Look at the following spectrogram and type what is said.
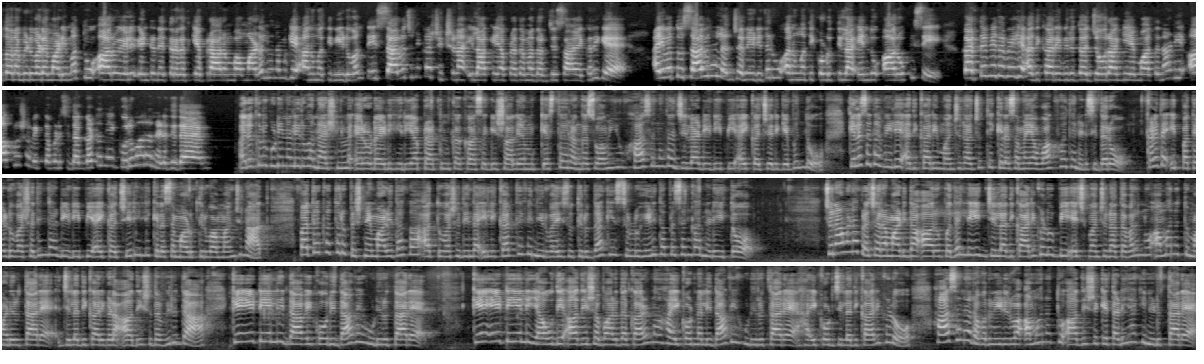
ಅನುದಾನ ಬಿಡುಗಡೆ ಮಾಡಿ ಮತ್ತು ಆರು ಏಳು ಎಂಟನೇ ತರಗತಿಗೆ ಪ್ರಾರಂಭ ಮಾಡಲು ನಮಗೆ ಅನುಮತಿ ನೀಡುವಂತೆ ಸಾರ್ವಜನಿಕ ಶಿಕ್ಷಣ ಇಲಾಖೆಯ ಪ್ರಥಮ ದರ್ಜೆ ಸಹಾಯಕರಿಗೆ ಐವತ್ತು ಸಾವಿರ ಲಂಚ ನೀಡಿದರೂ ಅನುಮತಿ ಕೊಡುತ್ತಿಲ್ಲ ಎಂದು ಆರೋಪಿಸಿ ಕರ್ತವ್ಯದ ವೇಳೆ ಅಧಿಕಾರಿ ವಿರುದ್ಧ ಜೋರಾಗಿಯೇ ಮಾತನಾಡಿ ಆಕ್ರೋಶ ವ್ಯಕ್ತಪಡಿಸಿದ ಘಟನೆ ಗುರುವಾರ ನಡೆದಿದೆ. ಅರಕಲಗೂಡಿನಲ್ಲಿರುವ ನ್ಯಾಷನಲ್ ಏರೋಡೈಡ್ ಹಿರಿಯ ಪ್ರಾಥಮಿಕ ಖಾಸಗಿ ಶಾಲೆಯ ಮುಖ್ಯಸ್ಥ ರಂಗಸ್ವಾಮಿಯು ಹಾಸನದ ಜಿಲ್ಲಾ ಡಿಡಿಪಿಐ ಕಚೇರಿಗೆ ಬಂದು ಕೆಲಸದ ವೇಳೆ ಅಧಿಕಾರಿ ಮಂಜುನಾಥ್ ಜೊತೆ ಕೆಲ ಸಮಯ ವಾಗ್ವಾದ ನಡೆಸಿದರು. ಕಳೆದ ಇಪ್ಪತ್ತೆರಡು ವರ್ಷದಿಂದ ಡಿಡಿಪಿಐ ಕಚೇರಿಯಲ್ಲಿ ಕೆಲಸ ಮಾಡುತ್ತಿರುವ ಮಂಜುನಾಥ್ ಪತ್ರಕರ್ತರು ಪ್ರಶ್ನೆ ಮಾಡಿದಾಗ ಹತ್ತು ವರ್ಷದಿಂದ ಇಲ್ಲಿ ಕರ್ತವ್ಯ ನಿರ್ವಹಿಸುತ್ತಿರುವುದಾಗಿ ಸುಳ್ಳು ಹೇಳಿದ ಪ್ರಸಂಗ ನಡೆಯಿತು. ಚುನಾವಣಾ ಪ್ರಚಾರ ಮಾಡಿದ ಆರೋಪದಲ್ಲಿ ಜಿಲ್ಲಾಧಿಕಾರಿಗಳು ಬಿಎಚ್ ಮಂಜುನಾಥ್ ಅವರನ್ನು ಅಮಾನತು ಮಾಡಿರುತ್ತಾರೆ. ಜಿಲ್ಲಾಧಿಕಾರಿಗಳ ಆದೇಶದ ವಿರುದ್ಧ ಕೆಎಟಿಯಲ್ಲಿ ದಾವೆ ಕೋರಿ ದಾವೆ ಹೂಡಿರುತ್ತಾರೆ. ಕೆಎಟಿಯಲ್ಲಿ ಯಾವುದೇ ಆದೇಶ ಬಾರದ ಕಾರಣ ಹೈಕೋರ್ಟ್ನಲ್ಲಿ ದಾವೆ ಹೂಡಿರುತ್ತಾರೆ. ಹೈಕೋರ್ಟ್ ಜಿಲ್ಲಾಧಿಕಾರಿಗಳು ಹಾಸನರವರು ನೀಡಿರುವ ಅಮಾನತು ಆದೇಶಕ್ಕೆ ತಡೆಯಾಗಿ ನೀಡುತ್ತಾರೆ.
